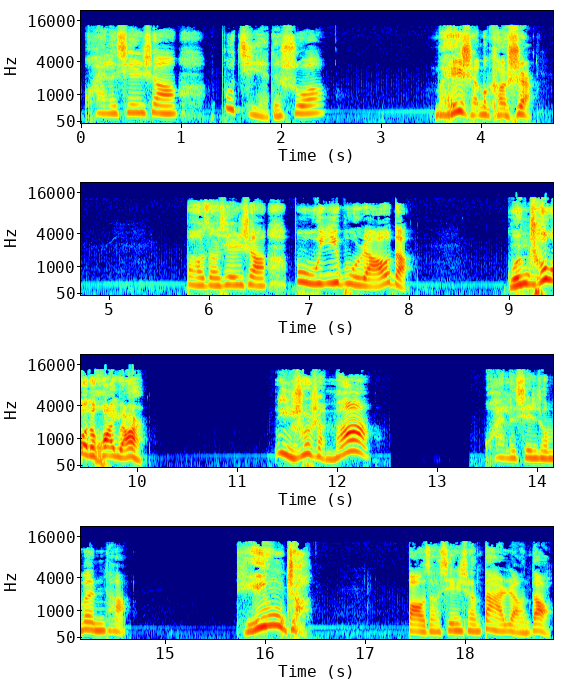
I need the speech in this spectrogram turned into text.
快乐先生不解地说：“没什么可是。”暴躁先生不依不饶的：“滚出我的花园！”你说什么？快乐先生问他：“听着！”暴躁先生大嚷道：“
